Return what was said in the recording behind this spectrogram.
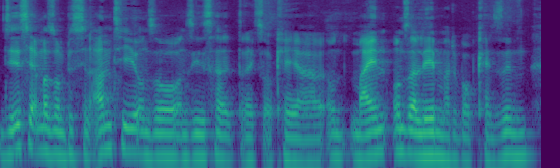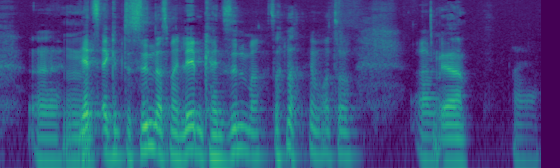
sie ist ja immer so ein bisschen anti und so und sie ist halt direkt so, okay, ja, und mein, unser Leben hat überhaupt keinen Sinn. Äh, Jetzt ergibt es Sinn, dass mein Leben keinen Sinn macht, so nach dem Motto. Ähm, ja. Naja.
